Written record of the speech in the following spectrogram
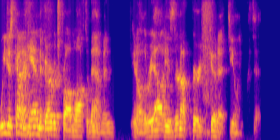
We just kind of hand the garbage problem off to them. And, you know, the reality is they're not very good at dealing with it.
